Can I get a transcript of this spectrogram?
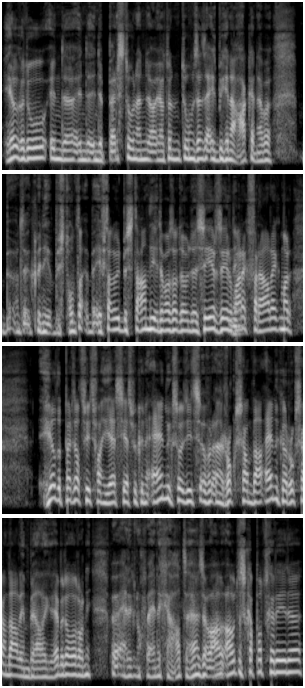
Heel gedoe in de, in de, in de pers toen. En ja, toen, toen zijn ze echt beginnen hakken. Hebben, want ik weet niet, bestond dat, heeft dat ooit bestaan? Die, dat was dat een zeer, zeer warrig verhaal. Maar heel de pers had zoiets van, yes, yes, we kunnen eindelijk zoiets over een rockschandaal, eindelijk een rockschandaal in België. We hebben dat nog niet, we hebben eigenlijk nog weinig gehad. Hè. Zo, au- auto's kapot gereden,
